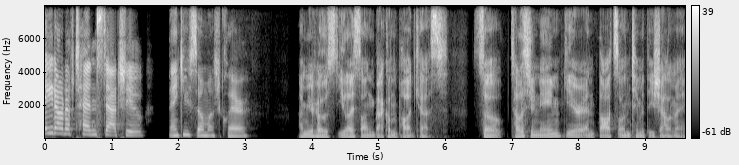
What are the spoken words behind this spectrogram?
8 out of 10 statue. Thank you so much, Claire. I'm your host, Eli Sung, back on the podcast. So tell us your name, gear, and thoughts on Timothy Chalamet.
